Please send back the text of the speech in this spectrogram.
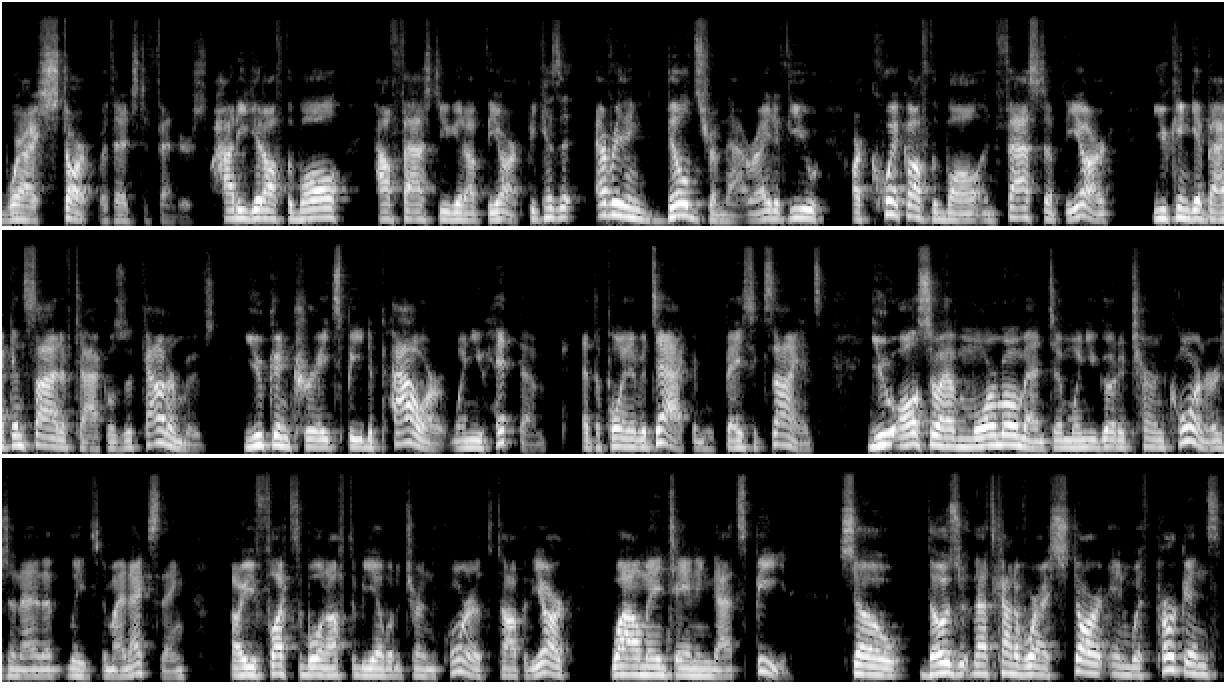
where I start with edge defenders. How do you get off the ball? How fast do you get up the arc? Because it, everything builds from that, right? If you are quick off the ball and fast up the arc, you can get back inside of tackles with counter moves. You can create speed to power when you hit them at the point of attack. I mean, basic science. You also have more momentum when you go to turn corners, and that leads to my next thing. Are you flexible enough to be able to turn the corner at the top of the arc while maintaining that speed? So those that's kind of where I start. And with Perkins,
